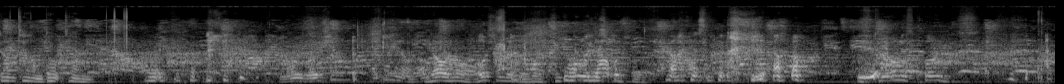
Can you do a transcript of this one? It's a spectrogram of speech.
don't tell him, don't tell him. More lotion? I don't know. No, no, lotion in the room. She can do without lotion. Get on his clothes.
